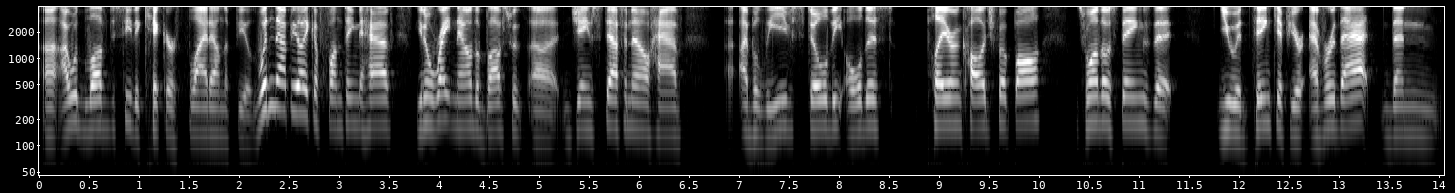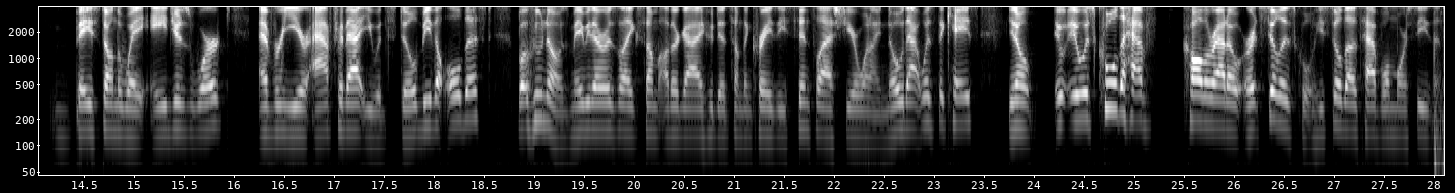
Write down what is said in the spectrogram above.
Uh, I would love to see the kicker fly down the field. Wouldn't that be like a fun thing to have? You know, right now the Buffs with uh, James Stefanou have, I believe, still the oldest player in college football. It's one of those things that you would think if you're ever that, then based on the way ages work, every year after that you would still be the oldest. But who knows? Maybe there was like some other guy who did something crazy since last year when I know that was the case. You know, it, it was cool to have Colorado, or it still is cool. He still does have one more season.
